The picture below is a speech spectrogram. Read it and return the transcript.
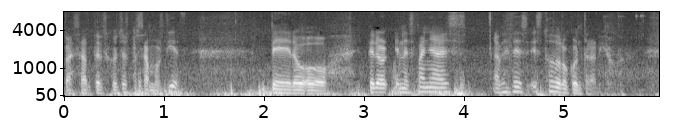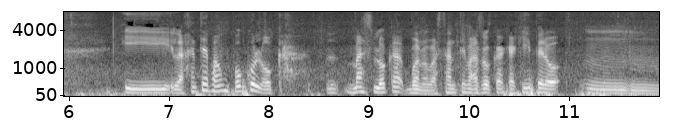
pasar tres coches pasamos diez. Pero, pero en España es a veces es todo lo contrario. Y la gente va un poco loca. Más loca, bueno, bastante más loca que aquí, pero mmm,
